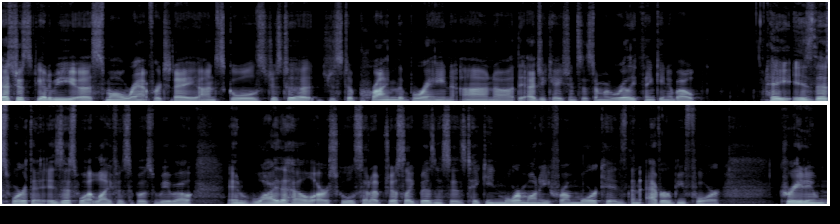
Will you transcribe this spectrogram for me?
that's just going to be a small rant for today on schools, just to just to prime the brain on uh, the education system and really thinking about, hey, is this worth it? Is this what life is supposed to be about? And why the hell are schools set up just like businesses, taking more money from more kids than ever before, creating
